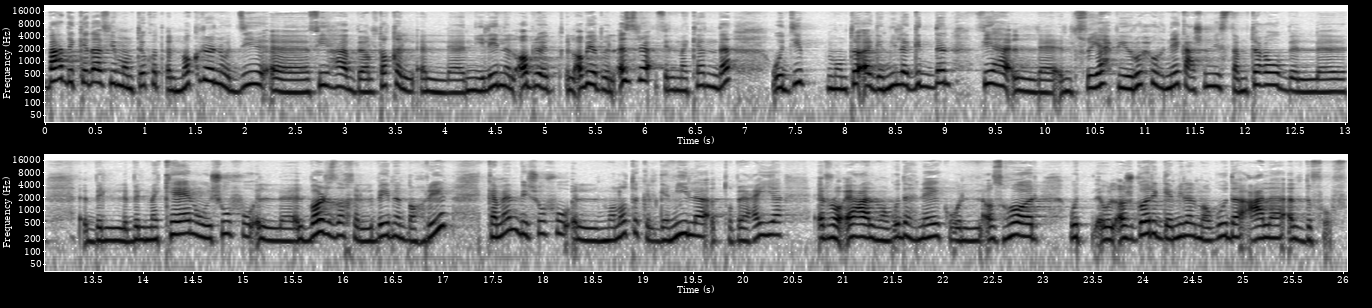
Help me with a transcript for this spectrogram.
بعد كده في منطقة المقرن ودي آه، فيها بيلتقي ال- النيلين الأبيض الأبيض والأزرق في المكان ده. ودي منطقة جميلة جدا فيها ال- السياح بيروحوا هناك عشان يستمتعوا بال بال بالمكان ويشوفوا ال- البرزخ اللي بين النهرين. كمان بيشوفوا المناطق الجميلة الطبيعية الرائعة الموجودة هناك والأزهار والأشجار الجميلة الموجودة على الضفاف.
